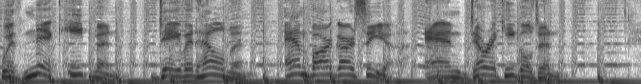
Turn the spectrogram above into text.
With Nick Eatman, David Helman, Ambar Garcia, and Derek Eagleton.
